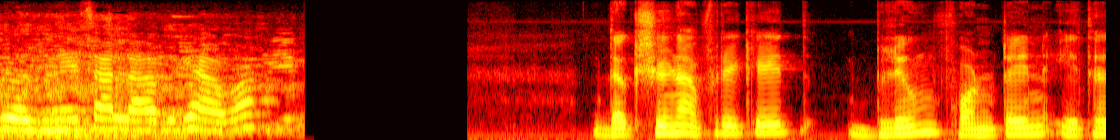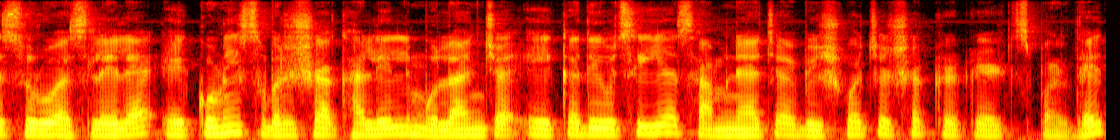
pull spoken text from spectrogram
योजनेचा लाभ घ्यावा. दक्षिण आफ्रिकेत ब्ल्यूम फाउंटेन इथं सुरू असलेल्या एकोणीस वर्षाखालील मुलांच्या एकदिवसीय सामन्याच्या विश्वचषक क्रिकेट स्पर्धेत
